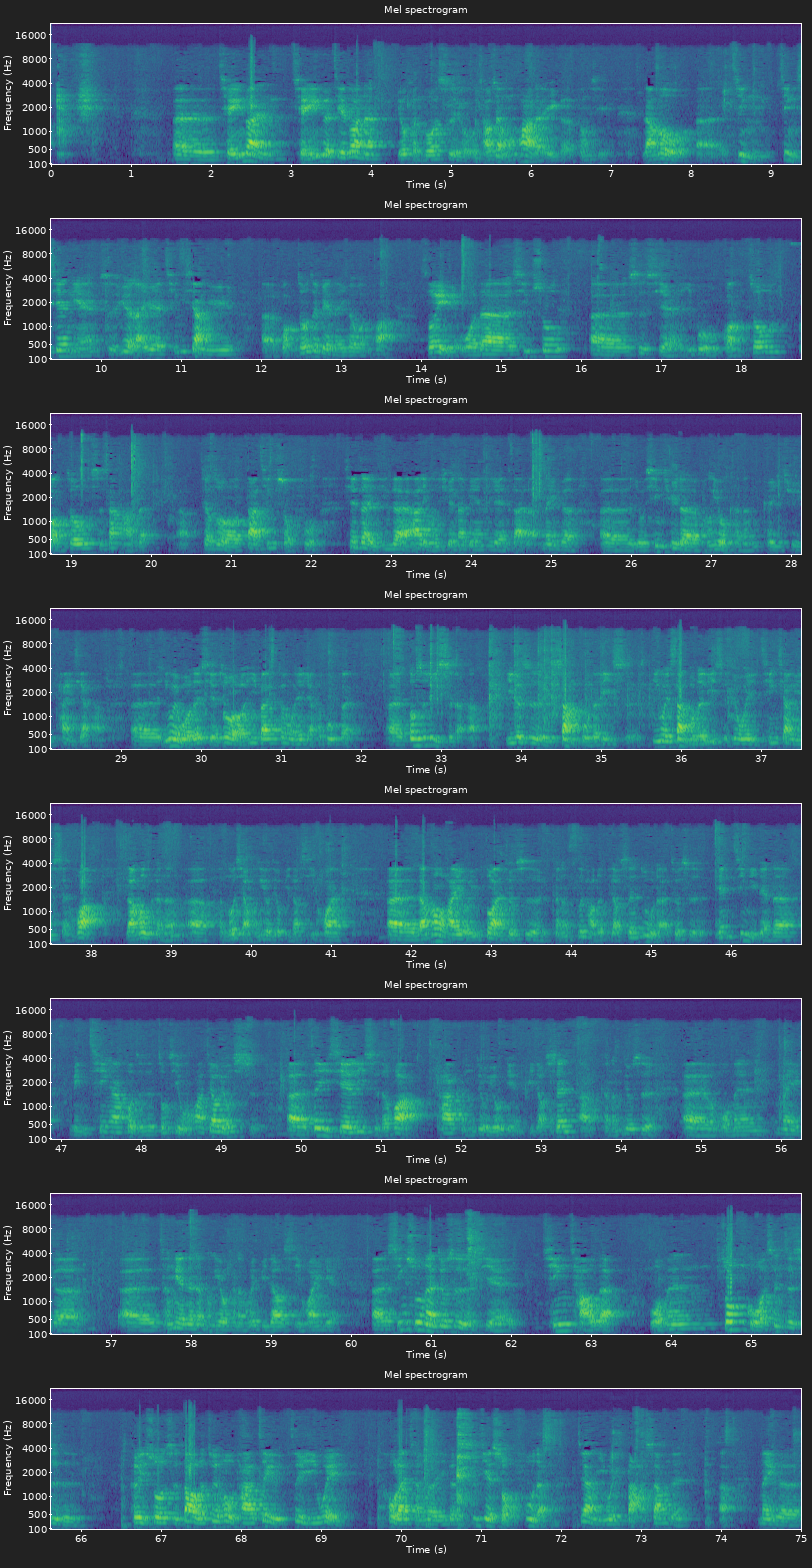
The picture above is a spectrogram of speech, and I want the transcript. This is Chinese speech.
呃，前一段。前一个阶段呢，有很多是有潮汕文化的一个东西，然后呃近近些年是越来越倾向于呃广州这边的一个文化，所以我的新书呃是写一部广州广州十三行的啊，叫做《大清首富》，现在已经在阿里文学那边连载了，那个呃有兴趣的朋友可能可以去看一下啊，呃因为我的写作一般分为两个部分。呃，都是历史的啊，一个是上古的历史，因为上古的历史就会倾向于神话，然后可能呃很多小朋友就比较喜欢，呃，然后还有一段就是可能思考的比较深入的，就是偏近一点的明清啊，或者是中西文化交流史，呃，这一些历史的话，它可能就有点比较深啊，可能就是呃我们那个呃成年人的朋友可能会比较喜欢一点，呃，新书呢就是写。清朝的，我们中国甚至是可以说是到了最后，他这这一位后来成了一个世界首富的这样一位大商人啊，那个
